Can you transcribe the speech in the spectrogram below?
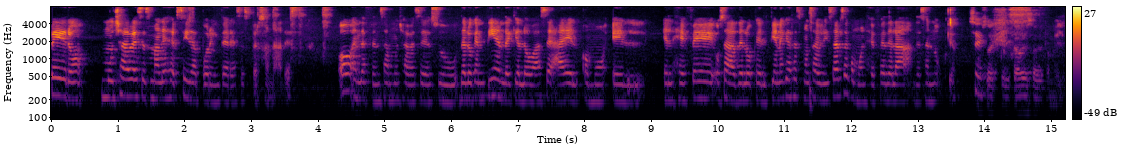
pero muchas veces mal ejercida por intereses personales o en defensa muchas veces de, su, de lo que entiende que lo hace a él como el, el jefe, o sea, de lo que él tiene que responsabilizarse como el jefe de, la, de ese núcleo. Sí. Exacto, el cabeza de familia.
